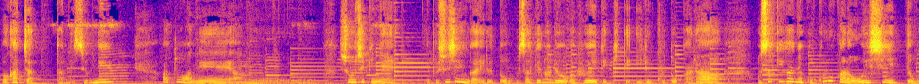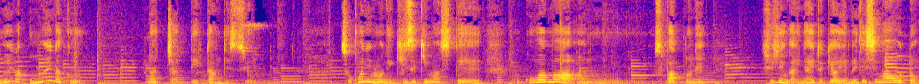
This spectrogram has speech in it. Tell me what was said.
分かっちゃったんですよね。あとはねあの正直ねやっぱ主人がいるとお酒の量が増えてきていることからお酒がね心から美味しいって思えな思えなくなっちゃっていたんですよ。そこにもね気づきましてここはまああのスパッとね主人がいない時はやめてしまおうと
